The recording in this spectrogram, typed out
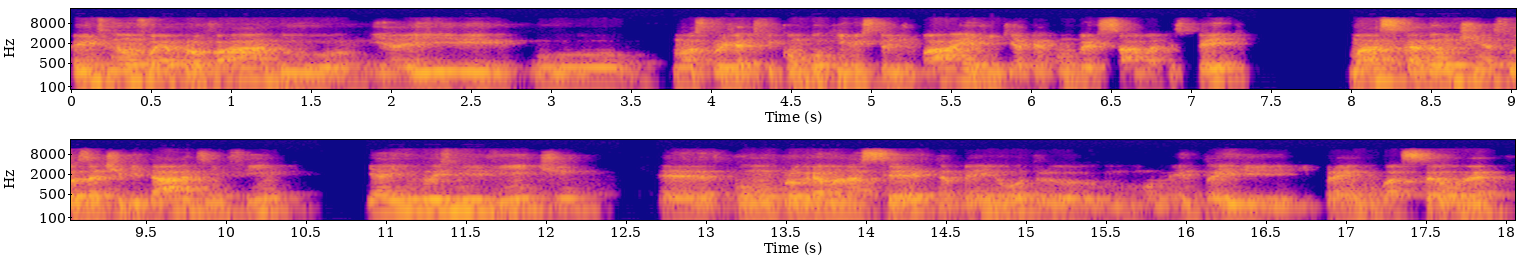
a gente não foi aprovado, e aí o nosso projeto ficou um pouquinho em stand-by, a gente até conversava a respeito, mas cada um tinha suas atividades, enfim. E aí, em 2020, é, como o programa Nascer também, outro momento aí de, de pré-incubação, né?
